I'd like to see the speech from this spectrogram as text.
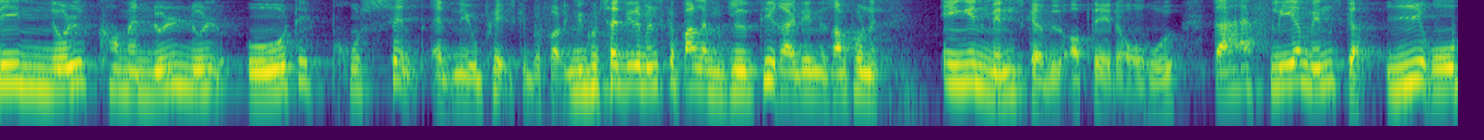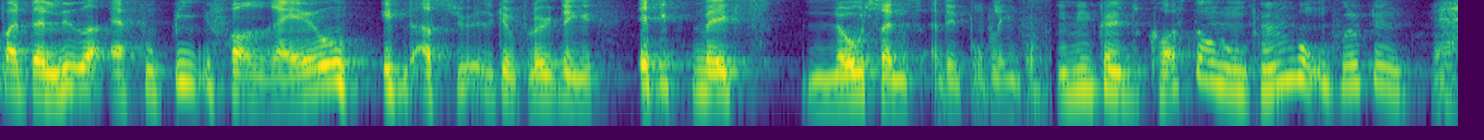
Det er 0,008 procent af den europæiske befolkning. Vi kunne tage de der mennesker bare lade dem glide direkte ind i samfundet. Ingen mennesker vil opdage det overhovedet. Der er flere mennesker i Europa, der lider af fobi for ræve, end der er syriske flygtninge. It makes no sense, at det er et problem. Men Michael, det koster jo nogle penge på en flygtning. Ja,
